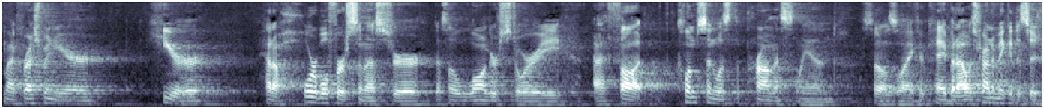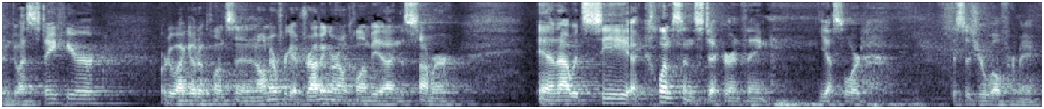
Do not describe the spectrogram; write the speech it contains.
my freshman year here. Had a horrible first semester. That's a longer story. I thought Clemson was the promised land. So I was like, okay, but I was trying to make a decision. Do I stay here or do I go to Clemson? And I'll never forget driving around Columbia in the summer, and I would see a Clemson sticker and think, Yes, Lord, this is your will for me.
